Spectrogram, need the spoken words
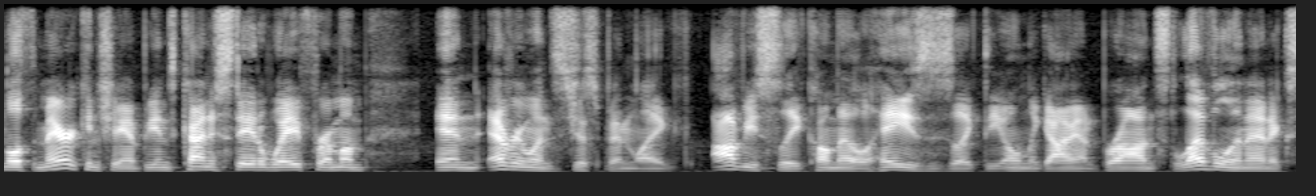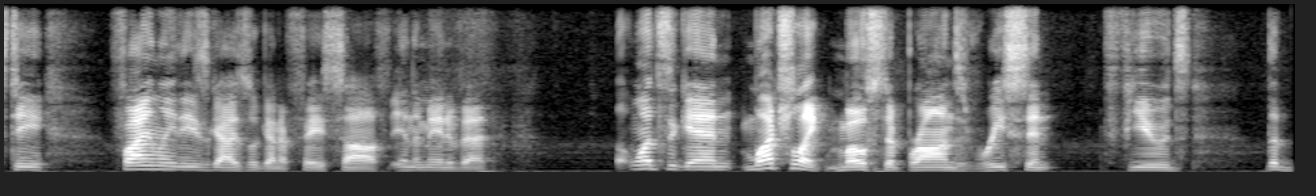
North American champion, kind of stayed away from him. And everyone's just been like, obviously, Carmelo Hayes is like the only guy on Bron's level in NXT. Finally, these guys are going to face off in the main event. Once again, much like most of Bron's recent feuds, the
